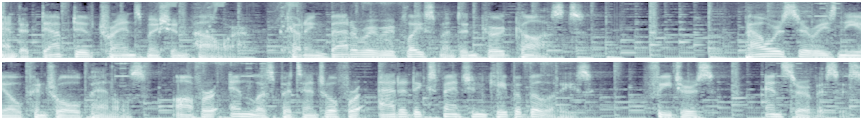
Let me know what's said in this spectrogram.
and adaptive transmission power, cutting battery replacement incurred costs. Power Series Neo control panels offer endless potential for added expansion capabilities, features, and services.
